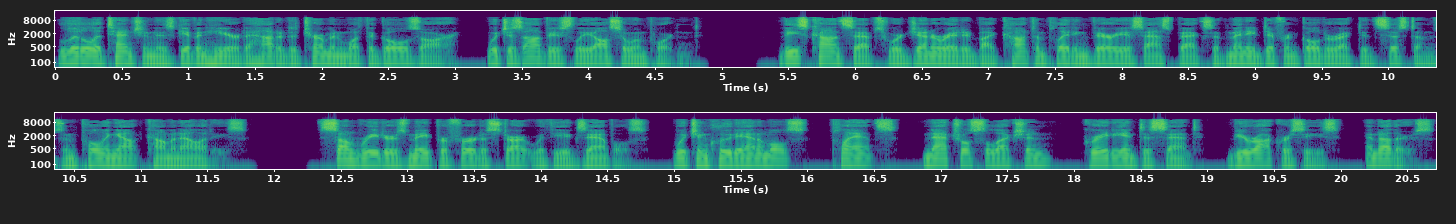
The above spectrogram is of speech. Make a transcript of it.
Little attention is given here to how to determine what the goals are, which is obviously also important. These concepts were generated by contemplating various aspects of many different goal directed systems and pulling out commonalities. Some readers may prefer to start with the examples, which include animals, plants, natural selection, gradient descent, bureaucracies, and others.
